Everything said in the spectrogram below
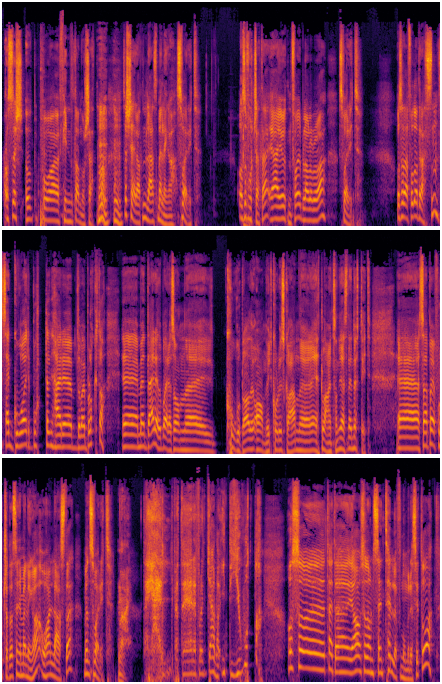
Og så på finn.no-chatten da, så ser jeg at han leser meldinga, svarer ikke. Og så fortsetter jeg. Jeg er utenfor, bla, bla, bla. Svarer ikke. Og så hadde jeg fått adressen, så jeg går bort til den her Det var ei blokk, da. Eh, Men der er det bare sånn eh, koder, du aner ikke hvor du skal hen, eh, et eller annet sånt. Så det nytter ikke. Eh, Så jeg bare fortsetter å sende meldinger, og han leser det, men svarer ikke. Nei. Det er helvete, er det for en jævla idiot, da! Og så tenkte jeg, ja, så har han sendt telefonnummeret sitt òg, da.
